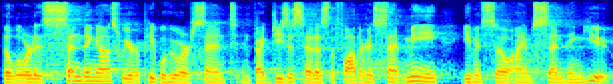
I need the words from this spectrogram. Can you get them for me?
The Lord is sending us. We are people who are sent. In fact, Jesus said, As the Father has sent me, even so I am sending you.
